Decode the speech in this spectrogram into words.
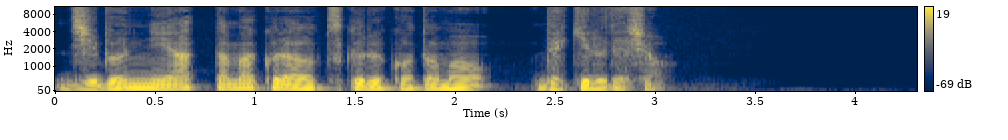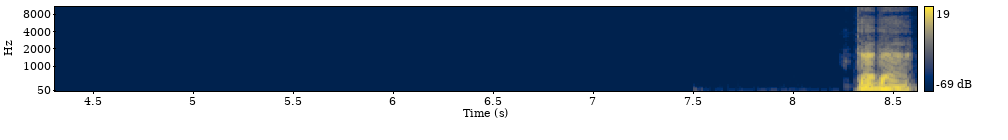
自分に合った枕を作ることもできるでしょう。ただ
